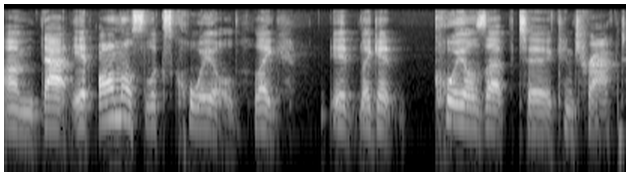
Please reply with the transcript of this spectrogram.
um, that it almost looks coiled, like it like it coils up to contract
